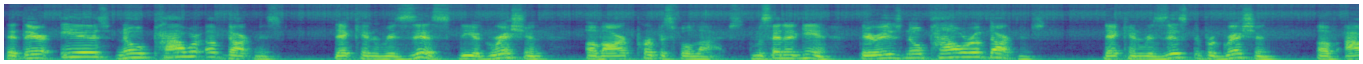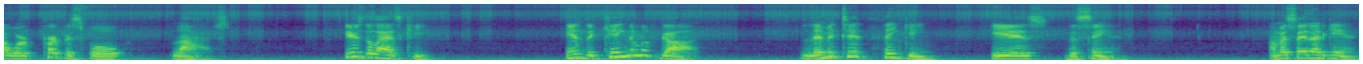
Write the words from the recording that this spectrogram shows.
that there is no power of darkness that can resist the aggression of our purposeful lives. I'm going to say that again. There is no power of darkness that can resist the progression of our purposeful lives. Here's the last key. In the kingdom of God, limited thinking is the sin. I'm going to say that again.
